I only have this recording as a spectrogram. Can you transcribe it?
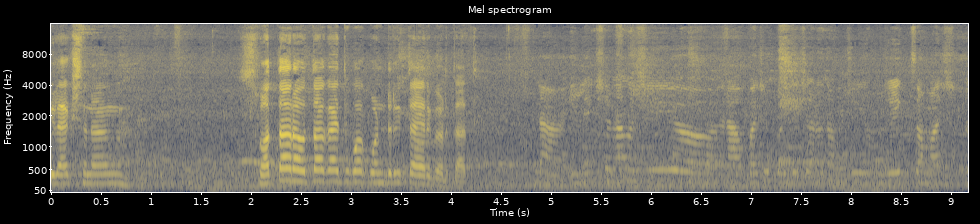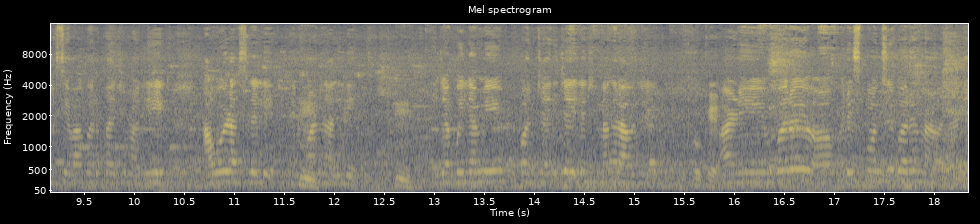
इलेक्शनाक स्वता रावता काय तुका कोण तरी तयार करतात? ना इलेक्शनाक अशी रावपाची पयलींच्यानूच आमची म्हणजे एक समाज सेवा करपाची म्हाजी एक आवड आसलेली निर्माण जाल्ली हेज्या पयलीं आमी पंचायतीच्या इलेक्शनाक रावले ओके. आणि बरें रिस्पॉन्सूय बरें मेळ्ळें आणि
